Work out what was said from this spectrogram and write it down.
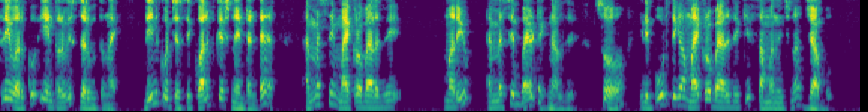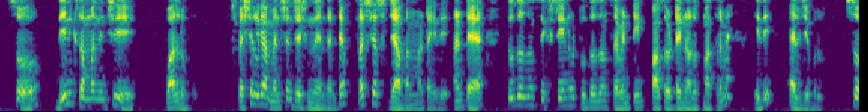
త్రీ వరకు ఈ ఇంటర్వ్యూస్ జరుగుతున్నాయి. దీనికి వచ్చేసి క్వాలిఫికేషన్ ఏంటంటే ఎంఎస్సి మైక్రోబయాలజీ మరియు ఎంఎస్సి బయోటెక్నాలజీ. సో ఇది పూర్తిగా మైక్రోబయాలజీకి సంబంధించిన జాబ్. సో దీనికి సంబంధించి వాళ్ళు స్పెషల్గా మెన్షన్ చేసింది ఏంటంటే ఫ్రెషర్స్ జాబ్ అనమాట ఇది. అంటే two thousand sixteen two thousand seventeen pass out అయిన వాళ్ళకి మాత్రమే ఇది ఎలిజిబుల్ సో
